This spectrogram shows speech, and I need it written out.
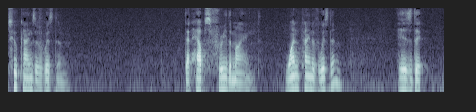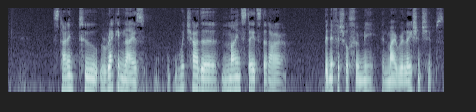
Two kinds of wisdom that helps free the mind. One kind of wisdom is the starting to recognize which are the mind states that are beneficial for me in my relationships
